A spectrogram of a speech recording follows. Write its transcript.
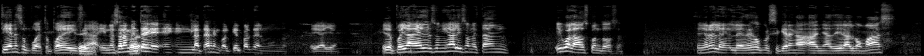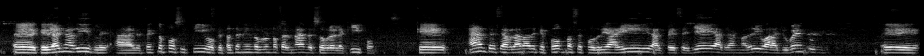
tiene su puesto, puede irse. Sí. Y no solamente en, en Inglaterra, en cualquier parte del mundo, diría yo. Y después ya Ederson y Allison están igualados con 12. Señores, le, le dejo por si quieren a- añadir algo más. Eh, quería añadirle al efecto positivo que está teniendo Bruno Fernández sobre el equipo, que antes se hablaba de que Pogba se podría ir al PSG, al Real Madrid o a la Juventus. Eh,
